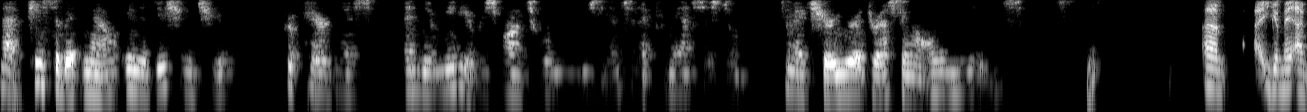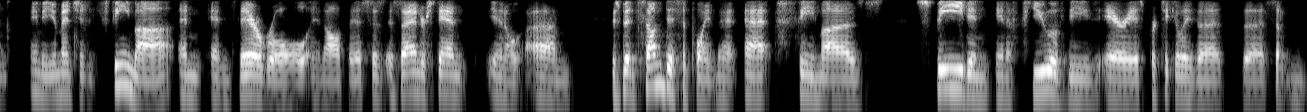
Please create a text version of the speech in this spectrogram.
that piece of it now, in addition to preparedness and the immediate response when you use the incident command system to make sure you're addressing all needs. Um, you Amy, you mentioned FEMA and and their role in all this. As, as I understand, you know, um, there's been some disappointment at FEMA's speed in in a few of these areas, particularly the the some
